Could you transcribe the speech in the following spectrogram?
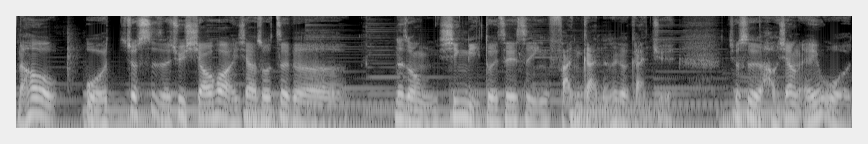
然后我就试着去消化一下，说这个那种心里对这件事情反感的那个感觉，就是好像诶，我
